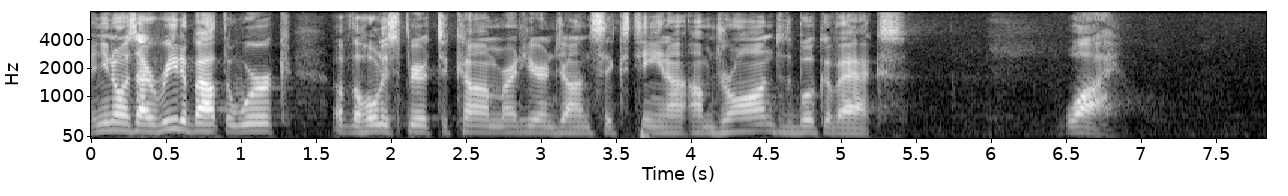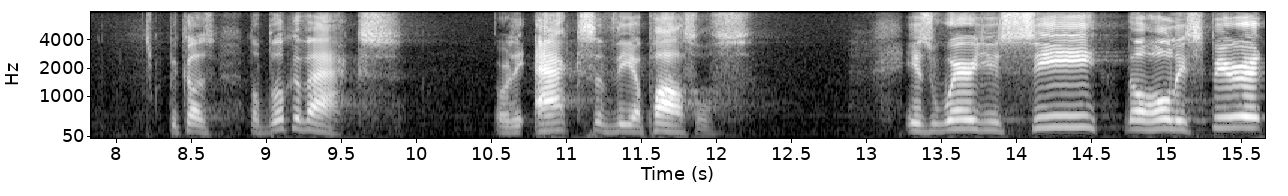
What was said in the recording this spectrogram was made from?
And you know, as I read about the work of the Holy Spirit to come right here in John 16, I'm drawn to the book of Acts. Why? Because the book of Acts, or the Acts of the Apostles, is where you see the Holy Spirit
